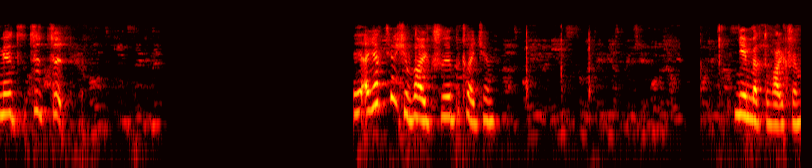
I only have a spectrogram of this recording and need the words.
Nie, ty, ty, A jak tym się walczy? Poczekajcie. Nie wiem jak to walczy.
